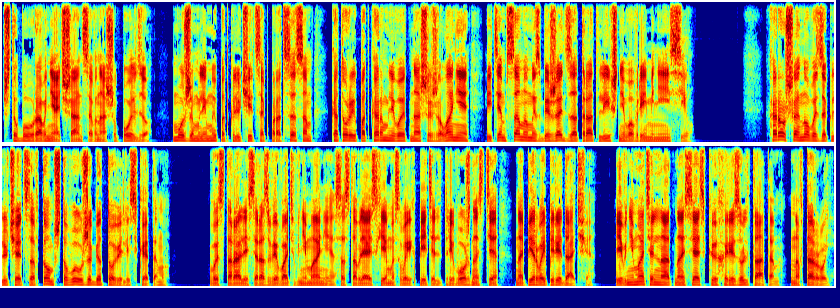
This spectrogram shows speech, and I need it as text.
Чтобы уравнять шансы в нашу пользу, можем ли мы подключиться к процессам, которые подкармливают наши желания и тем самым избежать затрат лишнего времени и сил. Хорошая новость заключается в том, что вы уже готовились к этому — вы старались развивать внимание, составляя схемы своих петель тревожности на первой передаче и внимательно относясь к их результатам на второй.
